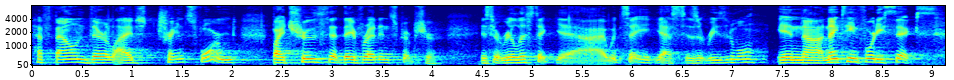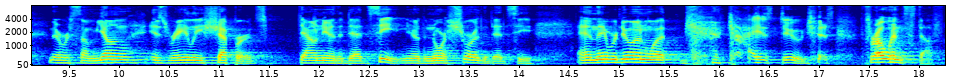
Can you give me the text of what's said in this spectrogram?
have found their lives transformed by truths that they've read in Scripture. Is it realistic? Yeah, I would say yes. Is it reasonable? In uh, 1946, there were some young Israeli shepherds down near the Dead Sea, near the north shore of the Dead Sea. And they were doing what guys do, just throwing stuff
